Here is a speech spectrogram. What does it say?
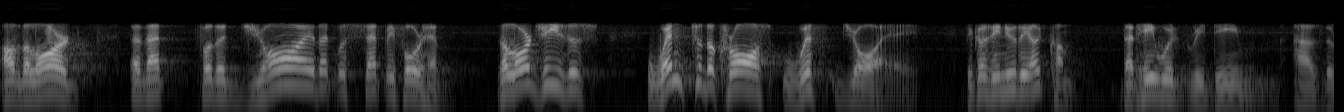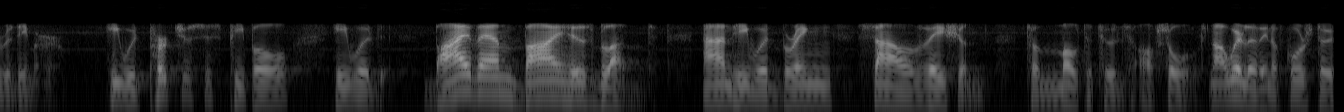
of the Lord, that for the joy that was set before him, the Lord Jesus went to the cross with joy because he knew the outcome that he would redeem as the Redeemer. He would purchase his people, he would buy them by his blood, and he would bring salvation to multitudes of souls. Now, we're living, of course, to,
